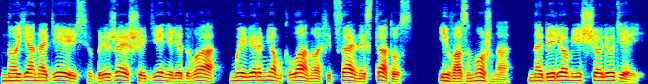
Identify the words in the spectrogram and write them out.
«Но я надеюсь, в ближайший день или два мы вернем клану официальный статус и, возможно, наберем еще людей.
